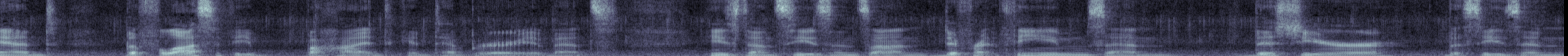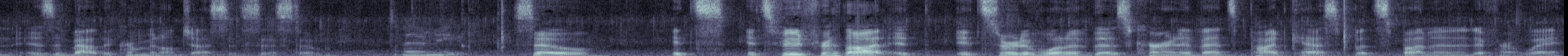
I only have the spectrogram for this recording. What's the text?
and the philosophy behind contemporary events. He's done seasons on different themes, and this year the season is about the criminal justice system. Oh, neat. So it's it's food for thought. It, it's sort of one of those current events podcasts, but spun in a different way.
